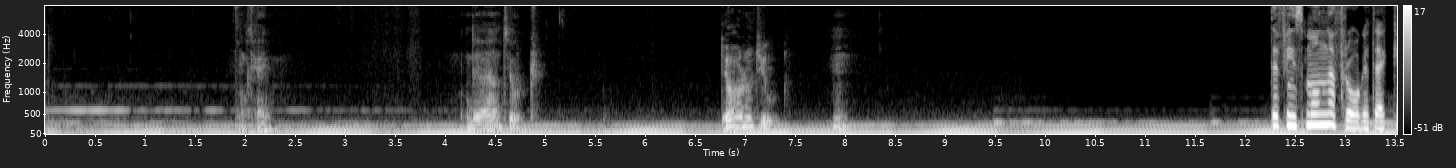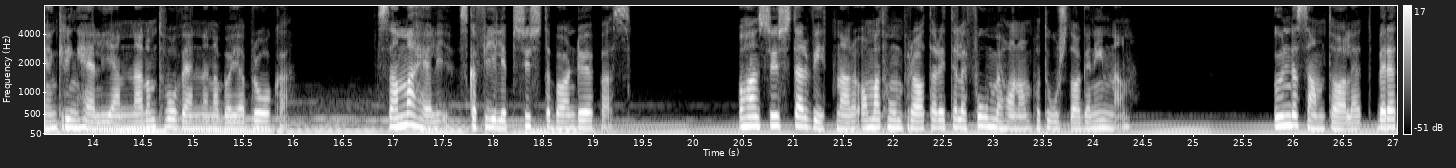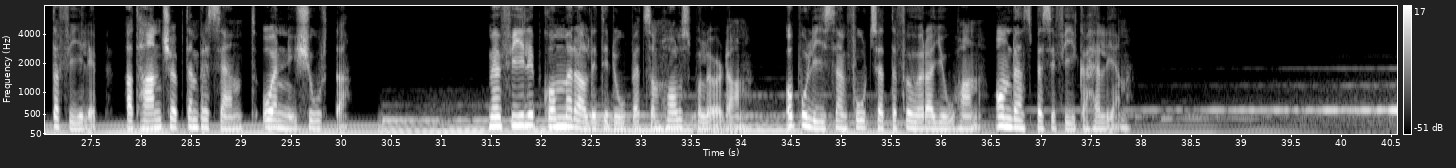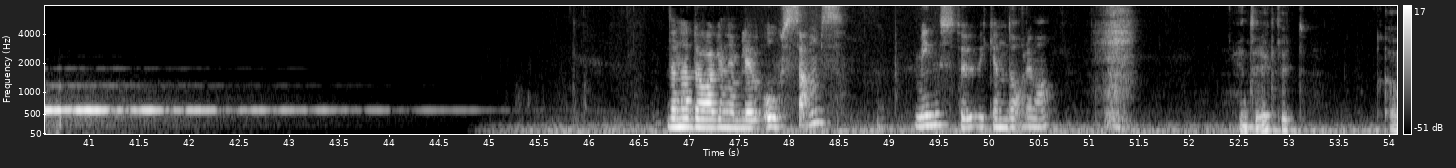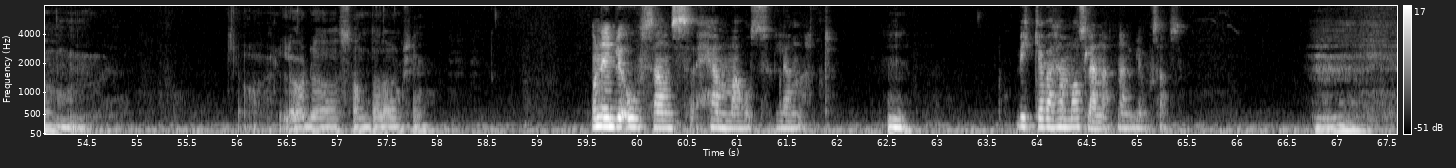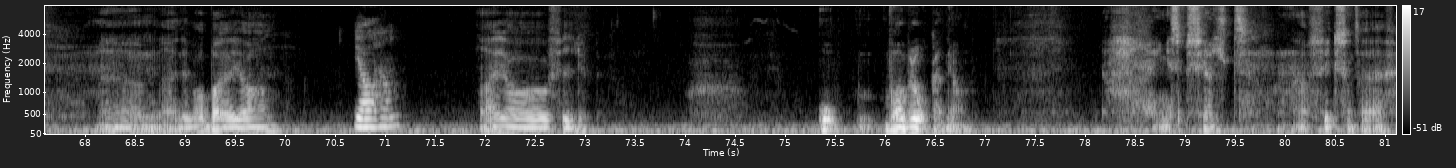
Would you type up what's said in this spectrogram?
Okej. Det har jag inte gjort. Det har du inte gjort. Det finns många frågetecken kring helgen när de två vännerna börjar bråka. Samma helg ska Filips systerbarn döpas. Och hans syster vittnar om att hon pratar i telefon med honom på torsdagen innan. Under samtalet berättar Filip att han köpt en present och en ny skjorta. Men Filip kommer aldrig till dopet som hålls på lördagen och polisen fortsätter förhöra Johan om den specifika helgen. Den här dagen ni blev osams. Minns du vilken dag det var? Inte riktigt. Um, lördag, söndag däromkring. Och ni blev osams hemma hos Lennart. Mm. Vilka var hemma hos Lennart när ni blev osams? Mm. Ehm, nej, det var bara jag och han. Jag och han. Nej, jag och Filip. Vad bråkade ni om? Inget speciellt. Jag fick sånt där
